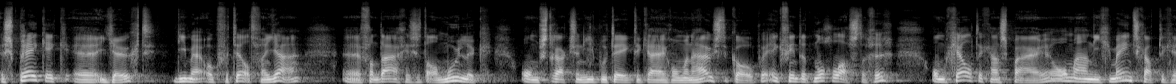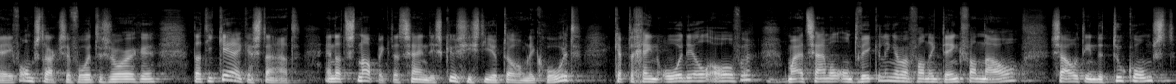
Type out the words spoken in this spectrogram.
spreek ik jeugd die mij ook vertelt van ja, Uh, vandaag is het al moeilijk om straks een hypotheek te krijgen om een huis te kopen. Ik vind het nog lastiger om geld te gaan sparen, om aan die gemeenschap te geven, om straks ervoor te zorgen dat die kerk er staat. En dat snap ik, dat zijn discussies die je op het ogenblik hoort. Ik heb er geen oordeel over, maar het zijn wel ontwikkelingen waarvan ik denk van nou, zou het in de toekomst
